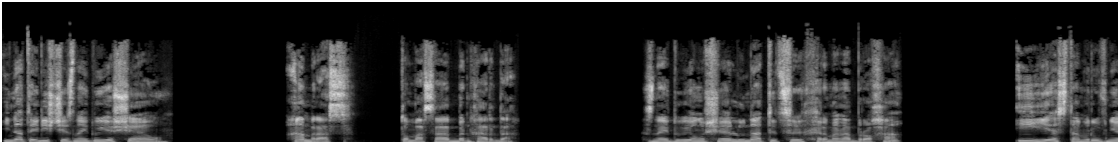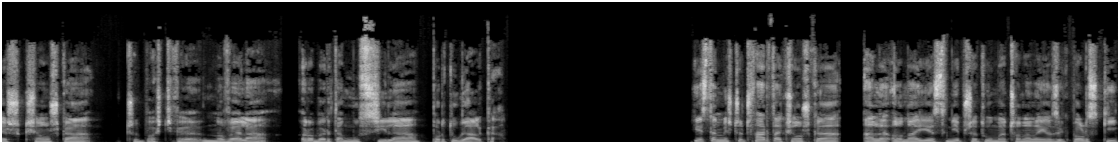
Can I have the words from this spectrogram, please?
I na tej liście znajduje się Amras Tomasa Bernharda. Znajdują się Lunatycy Hermana Brocha i jest tam również książka, czy właściwie nowela Roberta Musila Portugalka. Jest tam jeszcze czwarta książka, ale ona jest nieprzetłumaczona na język polski,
